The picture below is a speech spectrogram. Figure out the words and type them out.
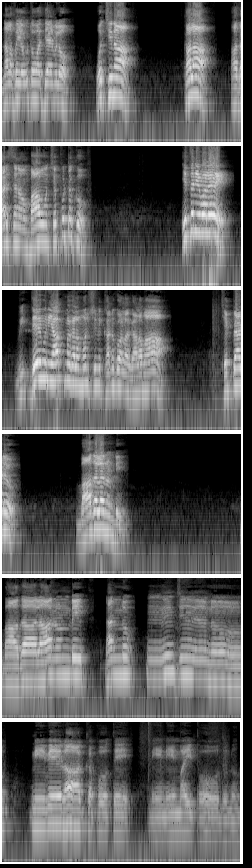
నలభై ఒకటో అధ్యాయంలో వచ్చిన కళ ఆ దర్శనం భావం చెప్పుటకు. ఇతని వలె వి- దేవుని ఆత్మగల మనిషిని కనుగొనగలమా? చెప్పాడు. బాధల నుండి. బాధల నుండి నన్ను నీవే రాకపోతే నేనేమైపోదును.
